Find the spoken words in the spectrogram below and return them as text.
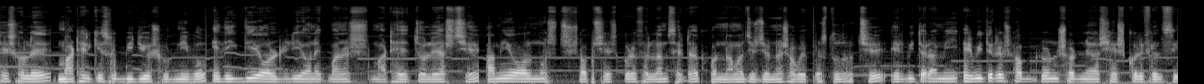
শেষ হলে মাঠের কিছু ভিডিও শুট নিব। এদিক দিয়ে অলরেডি অনেক মানুষ মাঠে চলে আসছে। আমিও অলমোস্ট সব শেষ করে ফেললাম সেট আপ নামাজের জন্য সবাই প্রস্তুত হচ্ছে। এর ভিতরে আমি, এর ভিতরে সব ড্রোন শট নেওয়া শেষ করে ফেলছি।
